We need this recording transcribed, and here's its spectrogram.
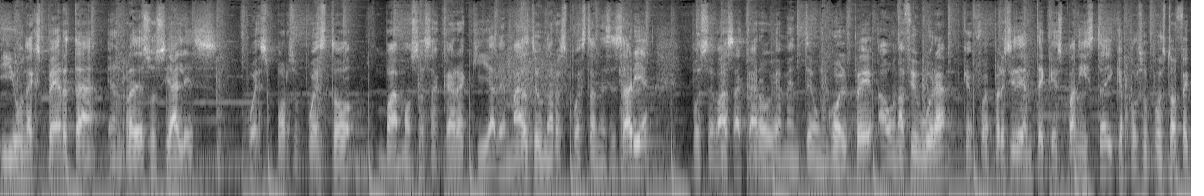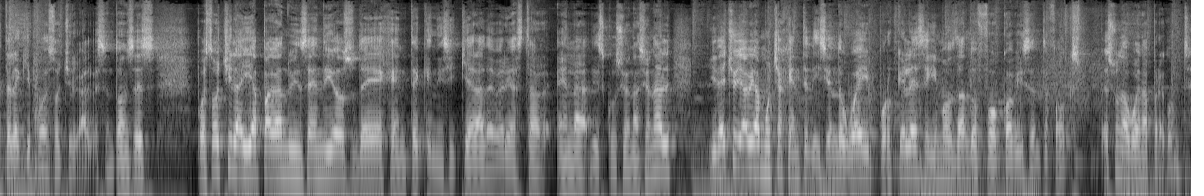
y una experta en redes sociales, pues por supuesto vamos a sacar aquí, además de una respuesta necesaria, pues se va a sacar obviamente un golpe a una figura que fue presidente, que es panista y que por supuesto afecta al equipo de Xochitl Galvez. Entonces, pues Xochitl ahí apagando incendios de gente que ni siquiera debería estar en la discusión nacional. Y de hecho ya había mucha gente diciendo, güey, ¿por qué le seguimos dando foco a Vicente Fox? Es una buena pregunta.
